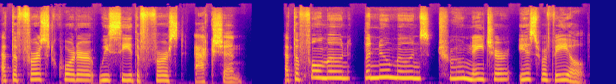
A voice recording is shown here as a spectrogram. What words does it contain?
At the first quarter, we see the first action. At the full moon, the new moon's true nature is revealed.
